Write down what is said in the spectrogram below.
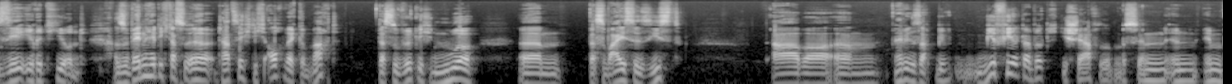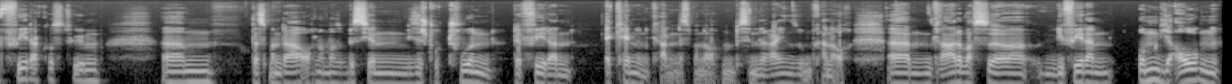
sehr irritierend. Also wenn hätte ich das äh, tatsächlich auch weggemacht, dass du wirklich nur ähm, das Weiße siehst. Aber ähm, wie gesagt, mir, mir fehlt da wirklich die Schärfe so ein bisschen in, im Federkostüm, ähm, dass man da auch noch mal so ein bisschen diese Strukturen der Federn erkennen kann, dass man da auch ein bisschen reinzoomen kann. Auch ähm, gerade was äh, die Federn um die Augen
